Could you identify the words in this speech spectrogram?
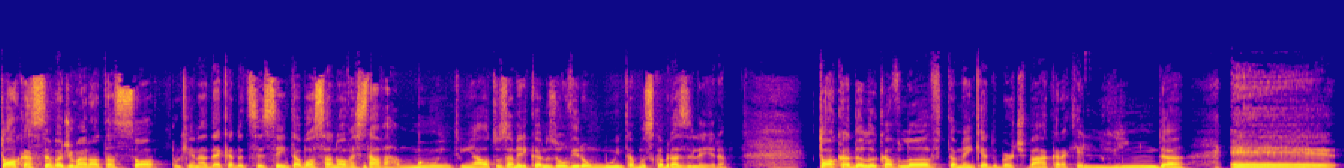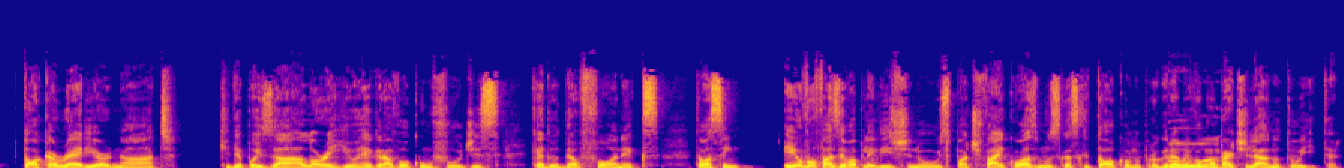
Toca samba de uma nota só, porque na década de 60 a bossa nova estava muito em alta. Os americanos ouviram muita música brasileira. Toca The Look of Love, também, que é do Burt Bacharach, que é linda. É... Toca Ready or Not, que depois a Lauren Hill regravou com o Fugees, que é do Delphonics. Então, assim, eu vou fazer uma playlist no Spotify com as músicas que tocam no programa Boa. e vou compartilhar no Twitter.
